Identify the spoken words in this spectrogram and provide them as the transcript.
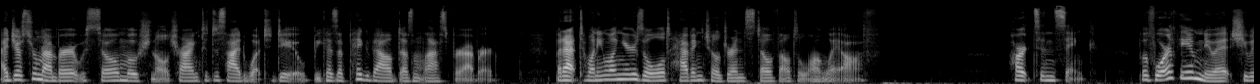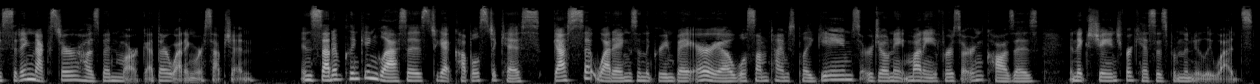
I just remember it was so emotional trying to decide what to do because a pig valve doesn't last forever. But at 21 years old, having children still felt a long way off. Hearts in sync. Before Thiam knew it, she was sitting next to her husband Mark at their wedding reception. Instead of clinking glasses to get couples to kiss, guests at weddings in the Green Bay area will sometimes play games or donate money for certain causes in exchange for kisses from the newlyweds.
